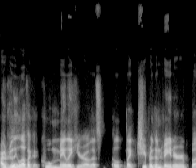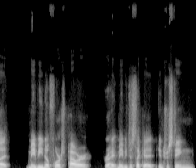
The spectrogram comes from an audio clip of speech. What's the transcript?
I would really love like a cool melee hero that's uh, like cheaper than Vader, but maybe no force power, right? Maybe just like a interesting,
